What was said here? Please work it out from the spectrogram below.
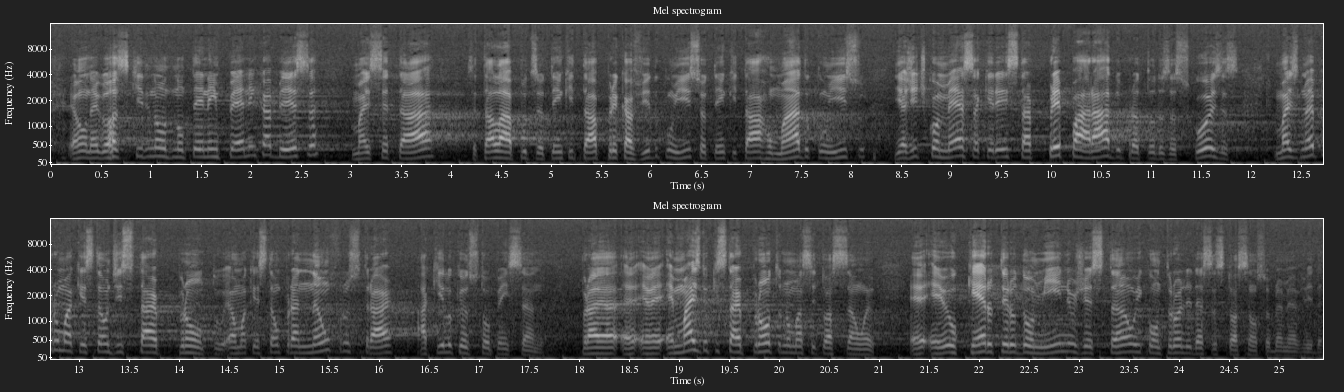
é um negócio que não, não tem nem pé nem cabeça, mas você está você tá lá, putz, eu tenho que estar tá precavido com isso, eu tenho que estar tá arrumado com isso, e a gente começa a querer estar preparado para todas as coisas, mas não é por uma questão de estar pronto, é uma questão para não frustrar aquilo que eu estou pensando. Pra, é, é, é mais do que estar pronto numa situação, é, é, eu quero ter o domínio, gestão e controle dessa situação sobre a minha vida.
